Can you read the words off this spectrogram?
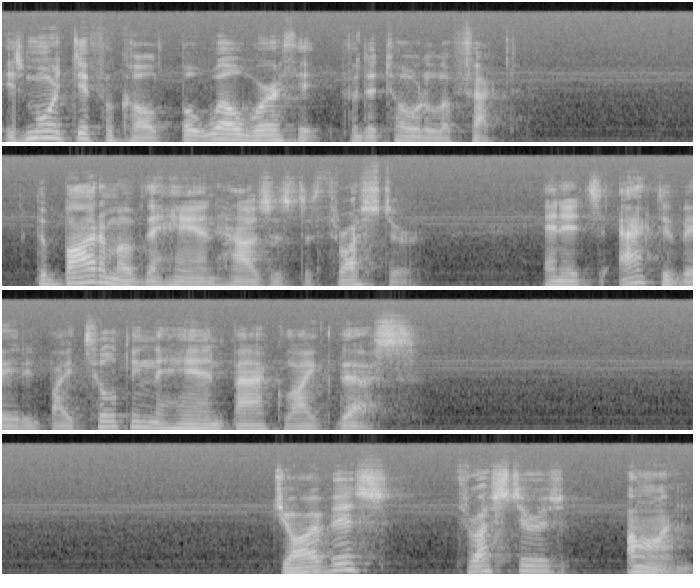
is more difficult but well worth it for the total effect. The bottom of the hand houses the thruster and it's activated by tilting the hand back like this. Jarvis, thrusters on.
